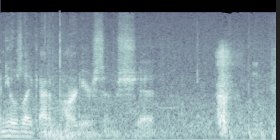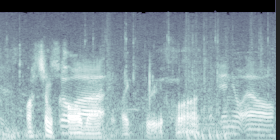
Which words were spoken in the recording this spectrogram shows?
And he was like at a party or some shit. Watch him So, call uh, back at like 3 o'clock. Daniel L.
